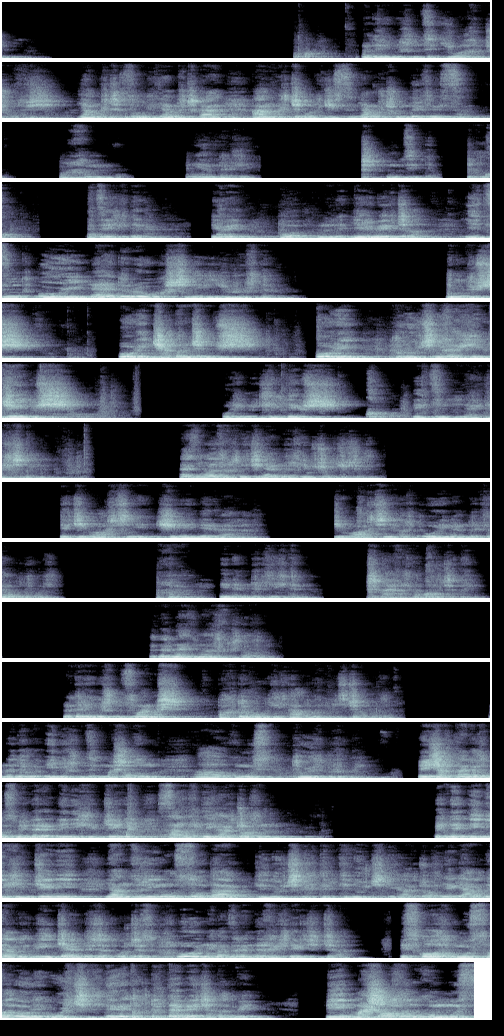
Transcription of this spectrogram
Өнөөдөр энэ ертөнцид юу ахын чухал биш ямар ч асуудал, ямар ч ган гарчиг болж исэн, ямар ч хүндрэл байсан бурхан таны амьдралыг үнцэдэг. Эзэлхтэй тэрвээ ирмэ гэж байгаа эзэнд өөрийн найдвараа нэг ерөөлтэй. Түнд биш. Өөрийн чадамжинд биш. Өөрийн төрөвчнийхээ хинжээнд биш. Өөрийн мэдлэгдээ биш. Эзэнд найдагч нэг Найз нь ойлгохтой чиний амьдрал юу ч болж шүү. Тэр чи варчны ширээн дээр байгаа. Чи варчны гарт өөрийн амьдралаа өгдөг бол. Бурхан энэ амьдралыг тань гайхалтай болж байгаа юм. Тэр найз нь ойлгохтой. Өнөөдөр энэ ертөнцийн маань маш доктор бүгдийг та бүгд бичиж байгаа бол. Өнөөдөр энэ ертөнцид маш олон хүмүүс төлөвлөрөв Энэ шалтгааны улмаас бид нэр энэ их хэмжээний салгалтыг харж болно. Бид нэр энэ их хэмжээний янз бүрийн улсуудаар тэнүүрчлэх тэр тэнүүрчлийг харж болно. Яг яагаад яагаад би энэ амьдрах чадахгүй учраас өөр нэг газар амьдрах хэрэгтэй гэж хэлж байгаа. Эсвэл хүмүүс маань өөрийн үйлчлэл дээрээ доктортой байж чаддаггүй. Би маш олон хүмүүс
